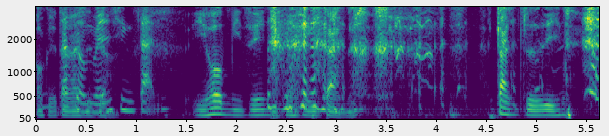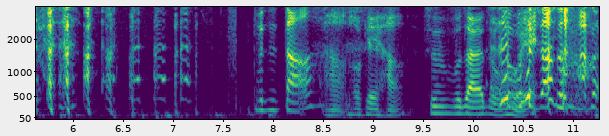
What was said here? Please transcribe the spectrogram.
OK，大概是这样。姓蛋。以后米子英你就姓蛋啊，蛋子英。不知道。好，OK，好，是不是不知道怎么回？不知道怎么回。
